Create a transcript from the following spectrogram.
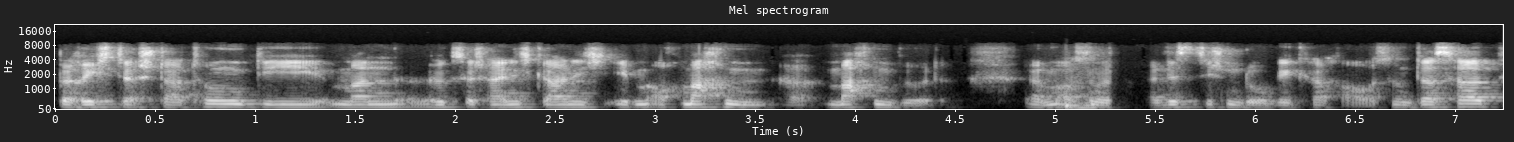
Berichterstattung, die man höchstwahrscheinlich gar nicht eben auch machen, äh, machen würde, ähm, aus einer journalistischen Logik heraus. Und deshalb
